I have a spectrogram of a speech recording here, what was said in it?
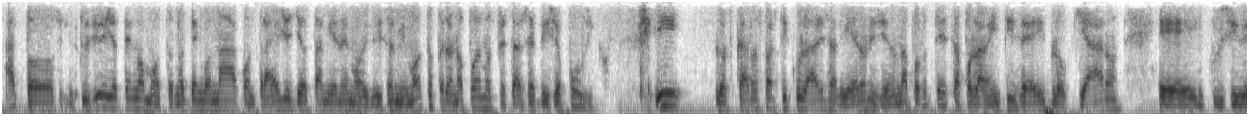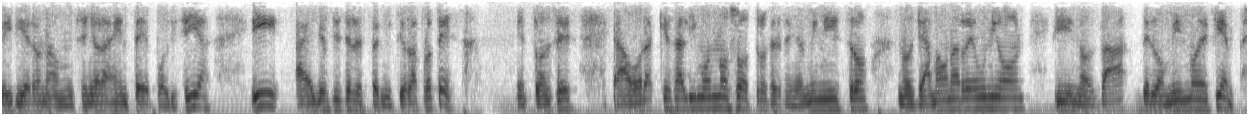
a todos. Inclusive yo tengo motos, no tengo nada contra ellos, yo también me movilizo en mi moto, pero no podemos prestar servicio público. Y los carros particulares salieron, hicieron una protesta por la 26, bloquearon, eh, inclusive hirieron a un señor agente de policía y a ellos sí se les permitió la protesta. Entonces, ahora que salimos nosotros, el señor ministro nos llama a una reunión y nos da de lo mismo de siempre.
